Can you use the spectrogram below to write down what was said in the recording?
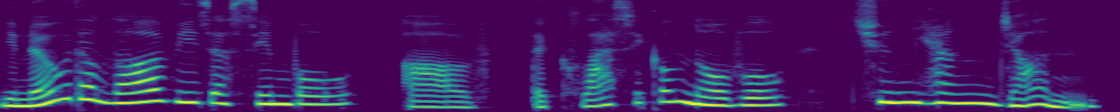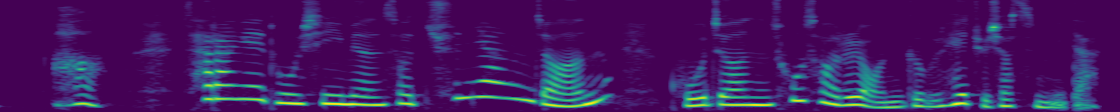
You know the love is a symbol of the classical novel 춘향전. 아, 사랑의 도시이면서 춘향전 고전 소설을 언급을 해 주셨습니다.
